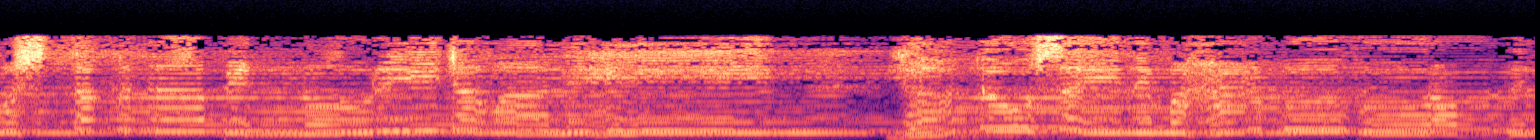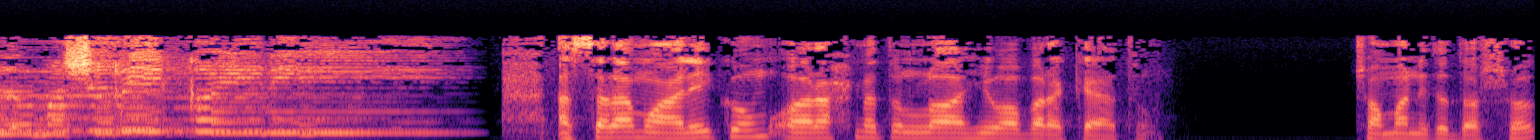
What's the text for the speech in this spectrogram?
মুস্তাকনা বিন নূরি জামালিহি ইয়া আসসালামু আলাইকুম ও রহমতুল্লাহ সম্মানিত দর্শক,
